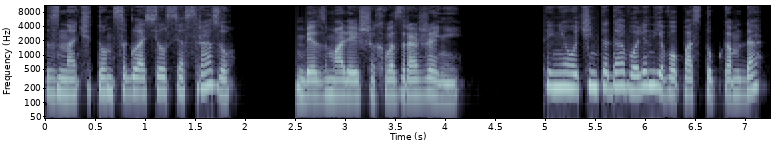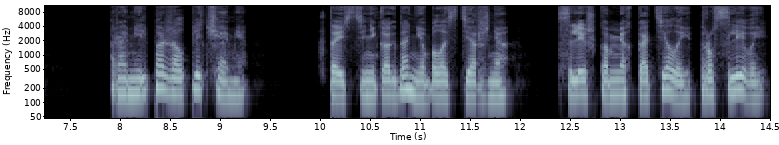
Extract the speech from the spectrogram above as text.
Значит, он согласился сразу? Без малейших возражений. Ты не очень-то доволен его поступком, да? Рамиль пожал плечами. В тесте никогда не было стержня. Слишком мягкотелый, трусливый,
